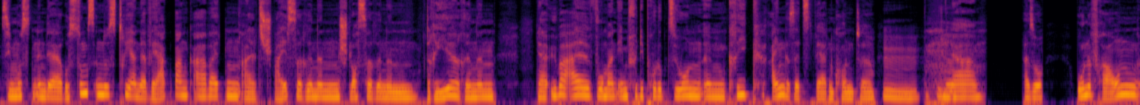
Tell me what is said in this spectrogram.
Sie mussten in der Rüstungsindustrie an der Werkbank arbeiten, als Schweißerinnen, Schlosserinnen, Dreherinnen. Ja, überall, wo man eben für die Produktion im Krieg eingesetzt werden konnte. Mhm, ja. ja, also ohne Frauen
